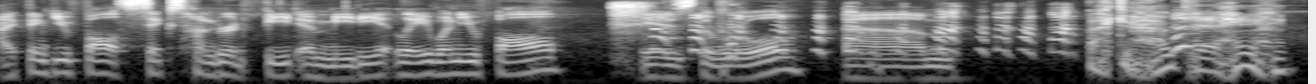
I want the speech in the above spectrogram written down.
I think you fall 600 feet immediately when you fall is the rule. Um, okay.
